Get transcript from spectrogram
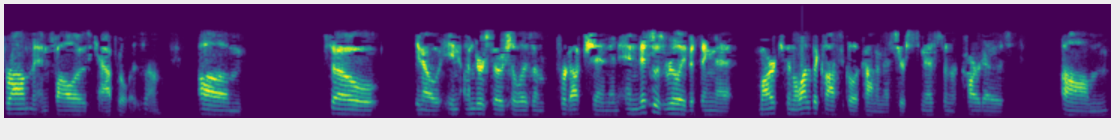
from and follows capitalism. Um, so you know, in under socialism production, and and this was really the thing that Marx and a lot of the classical economists, your Smiths and Ricardos, um,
